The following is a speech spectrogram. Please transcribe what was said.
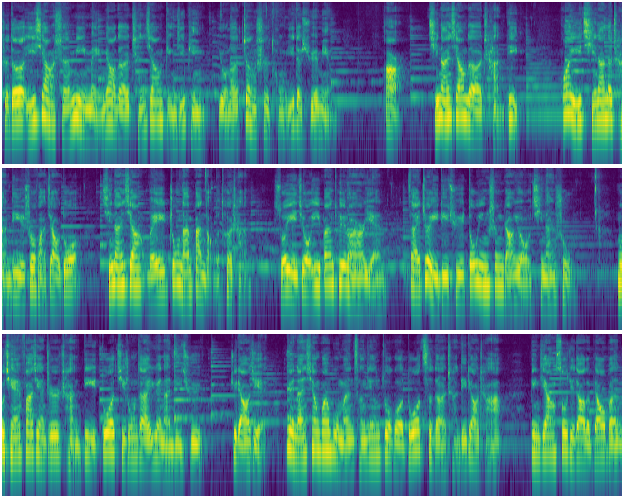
使得一向神秘美妙的沉香顶级品有了正式统一的学名。二、奇楠香的产地。关于奇楠的产地说法较多，奇楠香为中南半岛的特产。所以，就一般推论而言，在这一地区都应生长有奇楠树。目前发现之产地多集中在越南地区。据了解，越南相关部门曾经做过多次的产地调查，并将搜集到的标本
